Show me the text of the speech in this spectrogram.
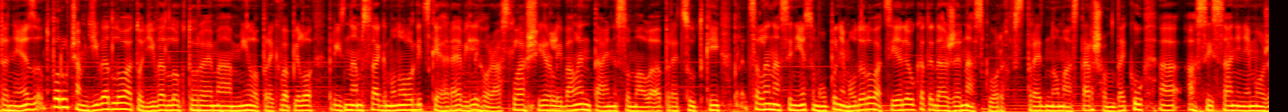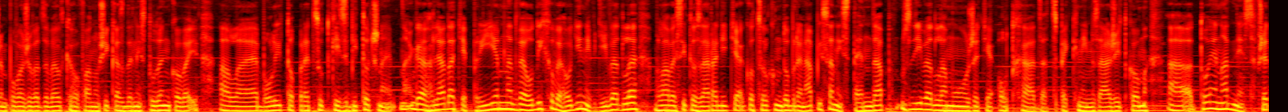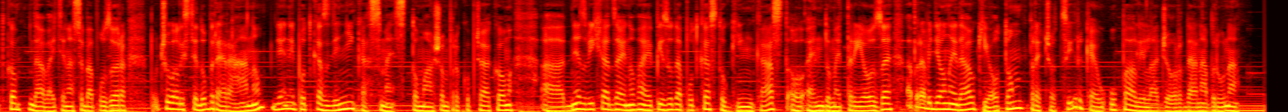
Dnes odporúčam divadlo a to divadlo, ktoré ma milo prekvapilo. Priznám sa k monologické hre Willyho Russella Shirley Valentine som mal predsudky. Predsa len asi nie som úplne modelová cieľovka, teda žena skôr v strednom a staršom veku a asi sa ani nemôžem považovať za veľkého fanúšika z Denny Studenkovej, ale boli to predsudky zbytočné. Ak hľadáte príjemné dve oddychové hodiny v divadle, v hlave si to zaradíte ako celkom dobre napísaný stand-up, z divadla môžete odchádzať s pekným zážitkom zážitkom. A to je na dnes všetko. Dávajte na seba pozor. Počúvali ste Dobré ráno, denný podcast denníka Sme s Tomášom Prokopčákom. A dnes vychádza aj nová epizóda podcastu Gincast o endometrióze a pravidelnej dávky o tom, prečo církev upálila Jordana Bruna.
